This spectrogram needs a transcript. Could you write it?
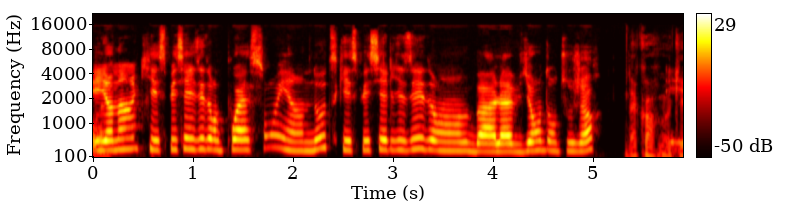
Et il y en a un qui est spécialisé dans le poisson et un autre qui est spécialisé dans bah, la viande en tout genre. D'accord, ok.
